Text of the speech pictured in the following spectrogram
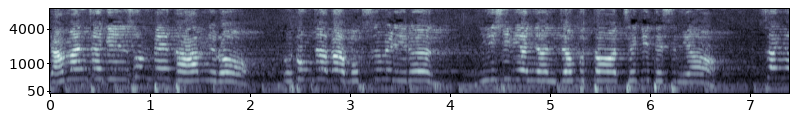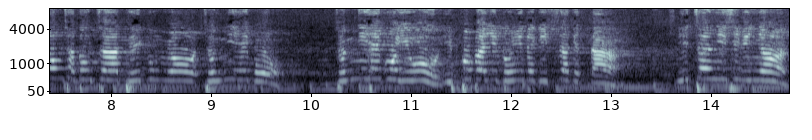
야만적인 손배 가압류로 노동자가 목숨을 잃은 20여 년 전부터 제기됐으며 쌍용 자동차 대규모 정리해고, 정리해고 이후 입법안이 논의되기 시작했다. 2022년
